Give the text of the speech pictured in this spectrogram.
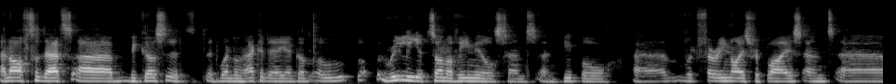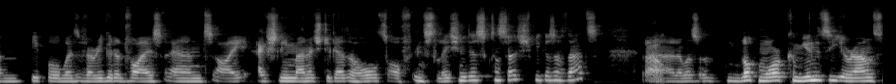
and after that, uh, because it, it went on Hackaday, I got a, really a ton of emails and, and people uh, with very nice replies and um, people with very good advice. And I actually managed to get a hold of installation disks and such because of that. Oh. Uh, there was a lot more community around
